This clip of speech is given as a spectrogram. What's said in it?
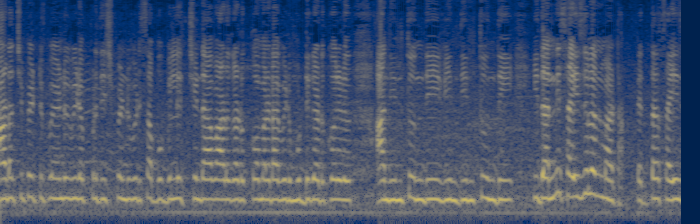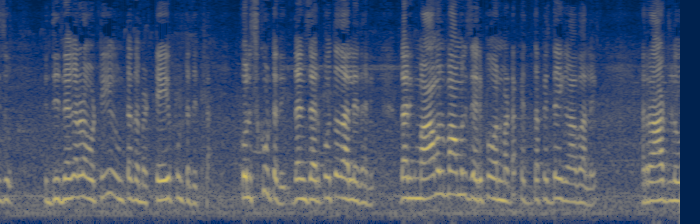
ఆడొచ్చి పెట్టిపోయిండు వీడు ఎప్పుడు తీసిపోయిండు వీడు సబ్బు బిల్లు ఇచ్చిండా వాడు గడుక్కోమనడా వీడు ముడ్డు గడుక్కోలేడు అది ఇంతుంది వీంది ఇంతుంది ఇదన్నీ సైజులు అనమాట పెద్ద సైజు. దీని దగ్గర ఒకటి ఉంటుంది అన్నమాట టేప్ ఉంటుంది ఇట్లా కొలుసుకుంటుంది దానికి సరిపోతుందా లేదని దానికి మామూలు మామూలు సరిపోవు అనమాట పెద్ద పెద్దవి కావాలి. రాడ్లు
